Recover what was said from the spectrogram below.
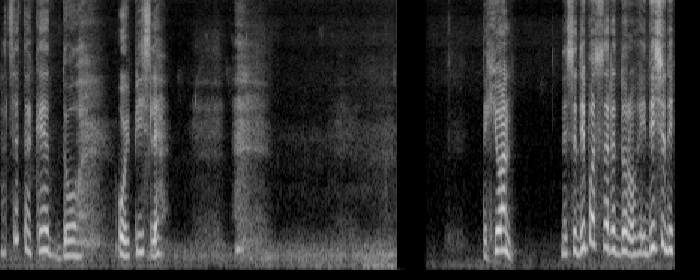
А це таке до. Ой, після. Тихьон, не сиди посеред дороги, іди сюди.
